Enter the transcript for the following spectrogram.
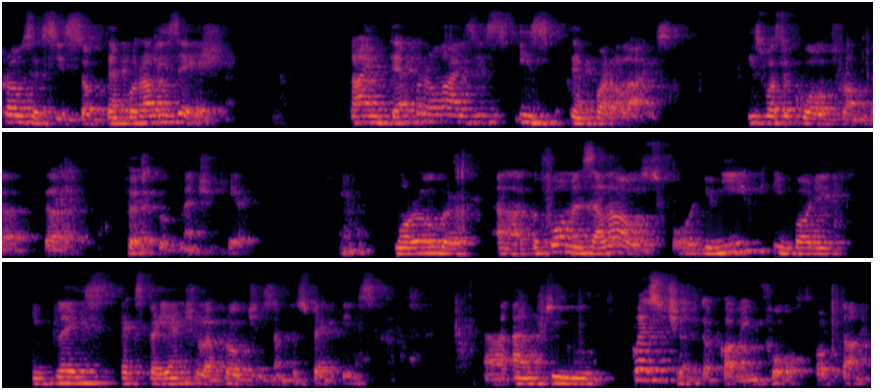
processes of temporalization. Time temporalizes, is temporalized. This was a quote from the, the first book mentioned here. Moreover, uh, performance allows for unique, embodied, in place experiential approaches and perspectives, uh, and to question the coming forth of time.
